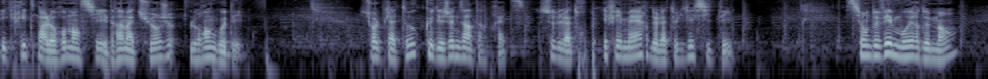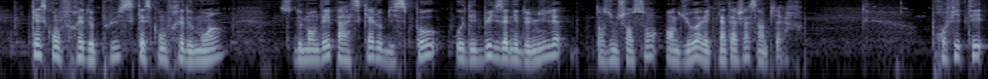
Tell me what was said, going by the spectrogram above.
écrite par le romancier et dramaturge Laurent Godet. Sur le plateau, que des jeunes interprètes, ceux de la troupe éphémère de l'atelier Cité. Si on devait mourir demain, qu'est-ce qu'on ferait de plus, qu'est-ce qu'on ferait de moins? Se demandait Pascal Obispo au début des années 2000 dans une chanson en duo avec Natacha Saint-Pierre. Profiter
